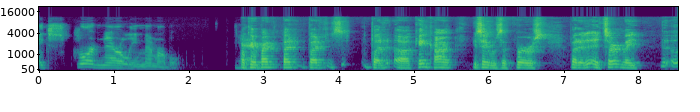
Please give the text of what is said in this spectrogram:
extraordinarily memorable. Okay, but but but but uh, King Kong, you say was the first, but it, it certainly uh,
